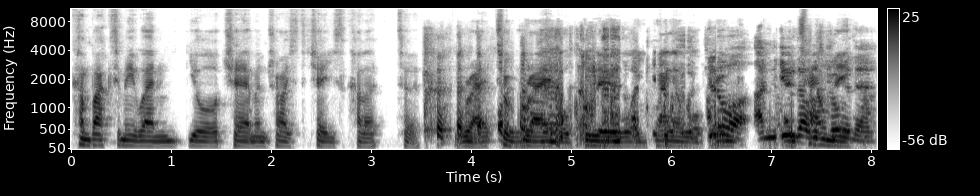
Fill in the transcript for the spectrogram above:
come back to me when your chairman tries to change the colour to red, to red or blue or yellow or Do you know what? I knew that was tell coming me there.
